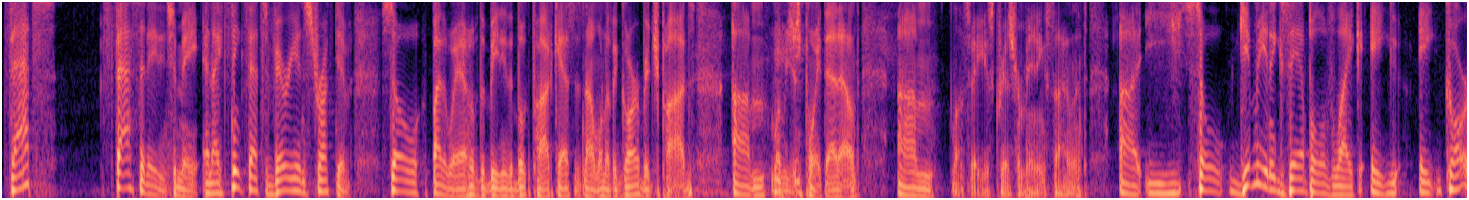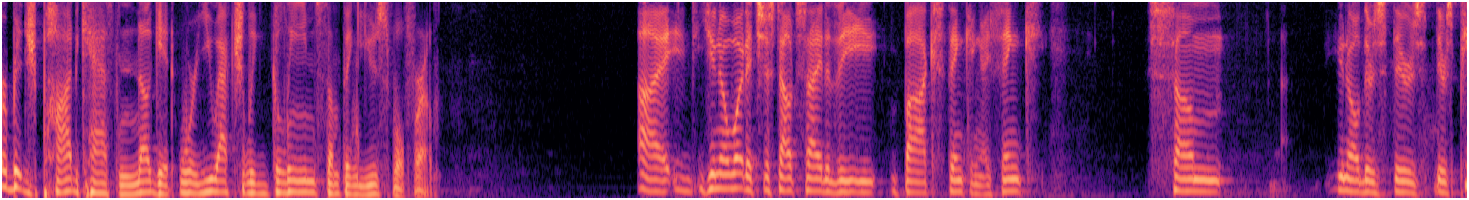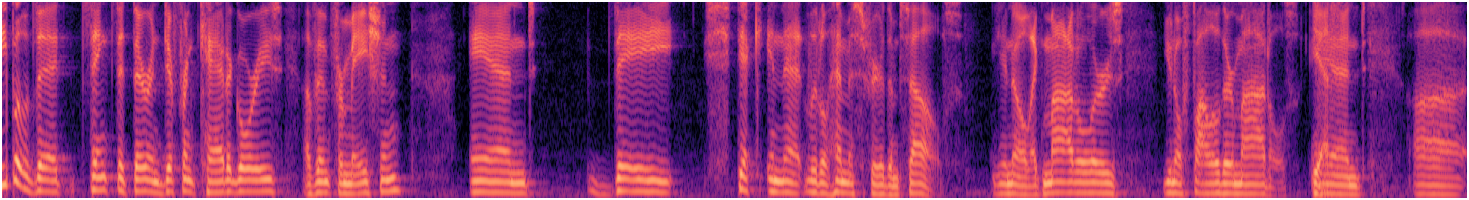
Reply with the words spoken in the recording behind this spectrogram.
That's fascinating to me, and I think that's very instructive. So, by the way, I hope the Beating the Book podcast is not one of the garbage pods. Um, let me just point that out. Um, Las Vegas Chris remaining silent. Uh, so, give me an example of like a a garbage podcast nugget where you actually gleaned something useful from. Uh, you know what? It's just outside of the box thinking. I think some you know, there's there's there's people that think that they're in different categories of information, and they stick in that little hemisphere themselves. You know, like modelers, you know, follow their models. Yes. And uh,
